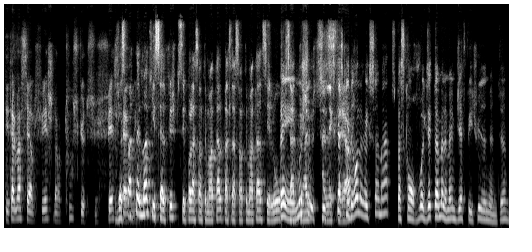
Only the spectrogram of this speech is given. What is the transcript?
tu es tellement selfish dans tout ce que tu fais. J'espère tellement qu'il est selfish puis c'est pas la santé mentale parce que la santé mentale, c'est lourd. Ben, moi, je, ce qui est drôle avec ça, Matt? C'est parce qu'on revoit exactement le même Jeff Petrie d'Edmonton.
